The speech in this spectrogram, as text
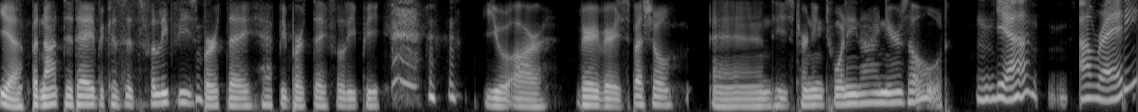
Yeah, but not today because it's Felipe's birthday. Happy birthday, Felipe. You are very, very special. And he's turning 29 years old. Yeah, already?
